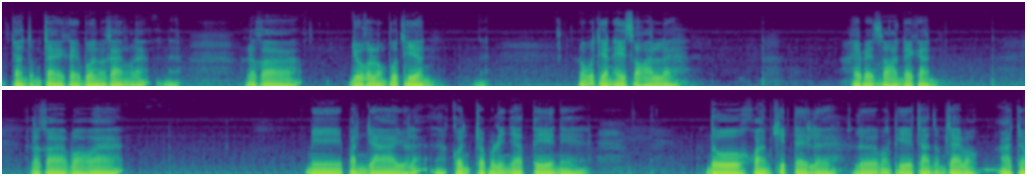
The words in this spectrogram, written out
อาจารย์สมใจเคยบวชมาครั้งแล้วนะแล้วก็อยู่กับหลวงปู่เทียนหลวงปู่เทียนให้สอนเลยให้ไปสอนด้วยกัน แล้วก็บอกว่า มีปัญญาอยู่แล้วคนจบปริญญาตรีเนี่ยดูความคิดได้เลย หรือบางทีอาจารย์สมใจบอกอาจจะ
